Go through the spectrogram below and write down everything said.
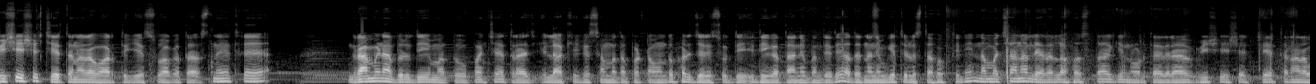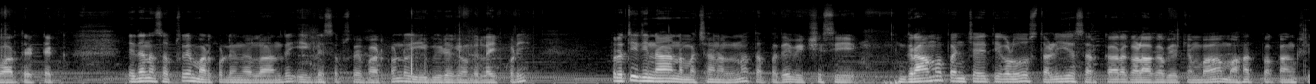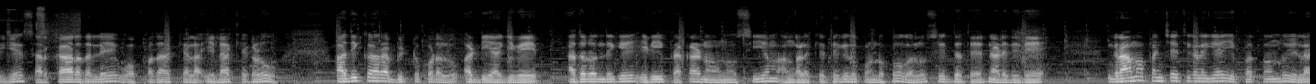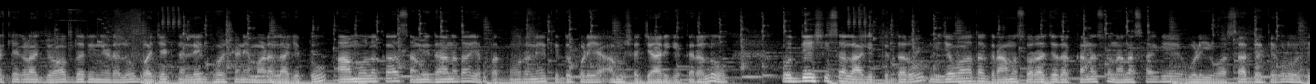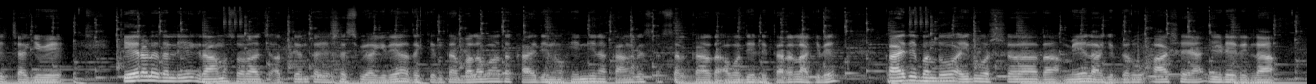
ವಿಶೇಷ ಚೇತನರ ವಾರ್ತೆಗೆ ಸ್ವಾಗತ. ಸ್ನೇಹಿತರೆ, ಗ್ರಾಮೀಣಾಭಿವೃದ್ಧಿ ಮತ್ತು ಪಂಚಾಯತ್ ರಾಜ್ ಇಲಾಖೆಗೆ ಸಂಬಂಧಪಟ್ಟ ಒಂದು ಭರ್ಜರಿ ಸುದ್ದಿ ಇದೀಗ ತಾನೇ ಬಂದಿದೆ. ಅದನ್ನು ನಿಮಗೆ ತಿಳಿಸ್ತಾ ಹೋಗ್ತೀನಿ. ನಮ್ಮ ಚಾನಲ್ ಯಾರೆಲ್ಲ ಹೊಸದಾಗಿ ನೋಡ್ತಾ ಇದ್ದಾರೆ, ವಿಶೇಷ ಚೇತನರ ವಾರ್ತೆ ಟೆಕ್, ಇದನ್ನು ಸಬ್ಸ್ಕ್ರೈಬ್ ಮಾಡ್ಕೊಂಡಿದ್ದಲ್ಲ ಅಂದರೆ ಈಗಲೇ ಸಬ್ಸ್ಕ್ರೈಬ್ ಮಾಡಿಕೊಂಡು ಈ ವಿಡಿಯೋಗೆ ಒಂದು ಲೈಕ್ ಕೊಡಿ. ಪ್ರತಿದಿನ ನಮ್ಮ ಚಾನಲನ್ನು ತಪ್ಪದೇ ವೀಕ್ಷಿಸಿ. ಗ್ರಾಮ ಪಂಚಾಯಿತಿಗಳು ಸ್ಥಳೀಯ ಸರ್ಕಾರಗಳಾಗಬೇಕೆಂಬ ಮಹತ್ವಾಕಾಂಕ್ಷಿಗೆ ಸರ್ಕಾರದಲ್ಲೇ ಒಪ್ಪದ ಕೆಲ ಇಲಾಖೆಗಳು ಅಧಿಕಾರ ಬಿಟ್ಟುಕೊಡಲು ಅಡ್ಡಿಯಾಗಿವೆ. ಅದರೊಂದಿಗೆ ಇಡೀ ಪ್ರಕರಣವನ್ನು ಸಿಎಂ ಅಂಗಳಕ್ಕೆ ತೆಗೆದುಕೊಂಡು ಹೋಗಲು ಸಿದ್ಧತೆ ನಡೆದಿದೆ. ಗ್ರಾಮ ಪಂಚಾಯಿತಿಗಳಿಗೆ ಇಪ್ಪತ್ತೊಂದು ಇಲಾಖೆಗಳ ಜವಾಬ್ದಾರಿ ನೀಡಲು ಬಜೆಟ್ನಲ್ಲೇ ಘೋಷಣೆ ಮಾಡಲಾಗಿತ್ತು. ಆ ಮೂಲಕ ಸಂವಿಧಾನದ ಎಪ್ಪತ್ತ್ಮೂರನೇ ತಿದ್ದುಪಡಿಯ ಅಂಶ ಜಾರಿಗೆ ತರಲು ಉದ್ದೇಶಿಸಲಾಗುತ್ತಿದ್ದರೂ ನಿಜವಾದ ಗ್ರಾಮ ಸ್ವರಾಜ್ಯದ ಕನಸು ನನಸಾಗಿ ಉಳಿಯುವ ಸಾಧ್ಯತೆಗಳು ಹೆಚ್ಚಾಗಿವೆ. ಕೇರಳದಲ್ಲಿ ಗ್ರಾಮ ಸ್ವರಾಜ್ ಅತ್ಯಂತ ಯಶಸ್ವಿಯಾಗಿದೆ. ಅದಕ್ಕಿಂತ ಬಲವಾದ ಕಾಯ್ದೆಯನ್ನು ಹಿಂದಿನ ಕಾಂಗ್ರೆಸ್ ಸರ್ಕಾರದ ಅವಧಿಯಲ್ಲಿ ತರಲಾಗಿದೆ. ಕಾಯ್ದೆ ಬಂದು ಐದು ವರ್ಷದ ಮೇಲಾಗಿದ್ದರೂ ಆಶಯ ಈಡೇರಿಲ್ಲ.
